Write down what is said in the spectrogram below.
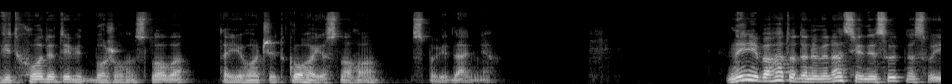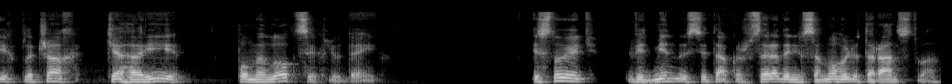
відходити від Божого Слова та його чіткого ясного сповідання. Нині багато деномінацій несуть на своїх плечах тягарі помилок цих людей. Існують відмінності також всередині самого лютеранства.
